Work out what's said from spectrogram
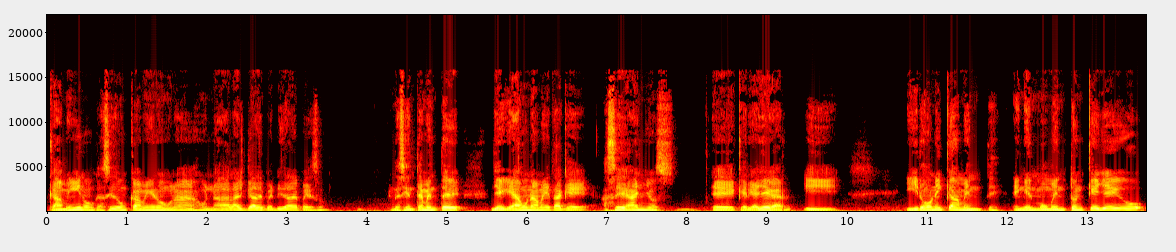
camino, que ha sido un camino, una jornada larga de pérdida de peso. Recientemente llegué a una meta que hace años eh, quería llegar y irónicamente en el momento en que llego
